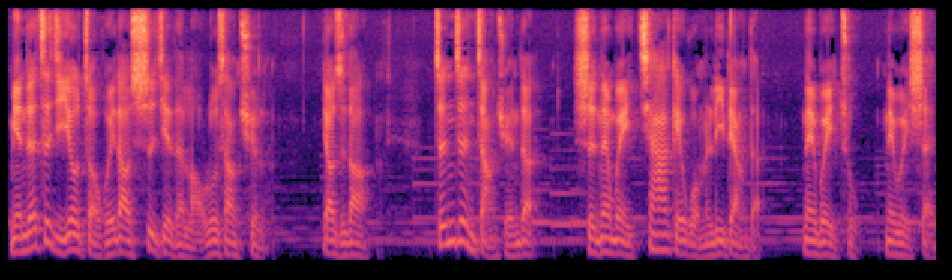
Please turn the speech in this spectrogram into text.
免得自己又走回到世界的老路上去了。要知道，真正掌权的是那位加给我们力量的那位主、那位神，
